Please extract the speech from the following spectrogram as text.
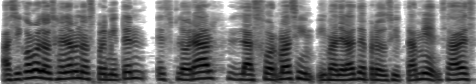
así como los géneros nos permiten explorar las formas y, y maneras de producir también, ¿sabes?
